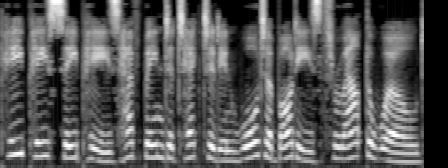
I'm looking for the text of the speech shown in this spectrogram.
PPCPs have been detected in water bodies throughout the world.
